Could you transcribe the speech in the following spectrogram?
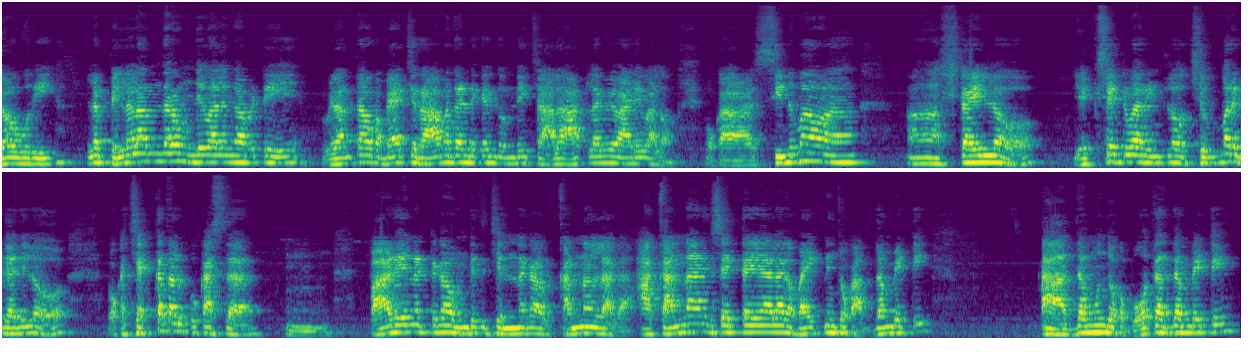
గౌరి ఇలా పిల్లలందరం ఉండేవాళ్ళం కాబట్టి వీళ్ళంతా ఒక బ్యాచ్ రామదండ కింద ఉండి చాలా ఆటలు అవి ఆడేవాళ్ళం. ఒక సినిమా స్టైల్లో ఎక్సెట్ వారి ఇంట్లో చివరి గదిలో ఒక చెక్క తలుపు కాస్త పాడైనట్టుగా ఉండేది చిన్నగా కన్నంలాగా. ఆ కన్నానికి సెట్ అయ్యేలాగా బయట నుంచి ఒక అద్దం పెట్టి ఆ అద్దం ముందు ఒక భూతద్దం పెట్టి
